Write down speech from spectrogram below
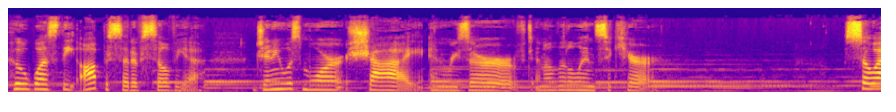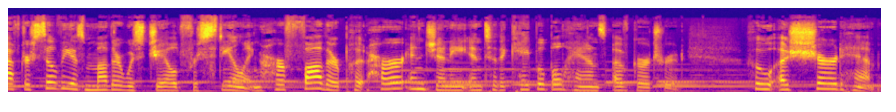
who was the opposite of Sylvia. Jenny was more shy and reserved and a little insecure. So, after Sylvia's mother was jailed for stealing, her father put her and Jenny into the capable hands of Gertrude, who assured him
